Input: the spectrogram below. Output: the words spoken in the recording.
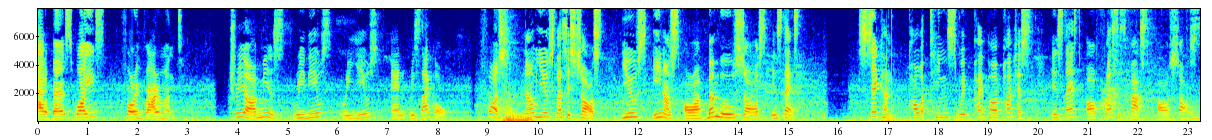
are the best ways for environment. 3R means reduce, reuse, and recycle. First, no use plastic straws. Use inox or bamboo straws instead. Second, cover things with paper packets instead of plastic bags or socks.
